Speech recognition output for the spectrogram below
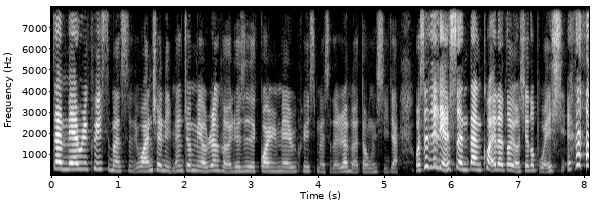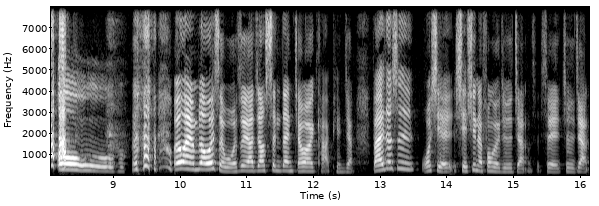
在 Merry Christmas 完全里面就没有任何就是关于 Merry Christmas 的任何东西，这样，我甚至连圣诞快乐都有些都不会写，哦，我又完全不知道为什么我这个要叫圣诞交换卡片这样，反正就是我写写信的风格就是这样子，所以就是这样。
